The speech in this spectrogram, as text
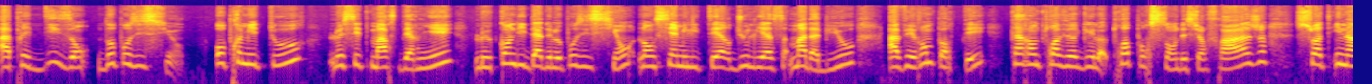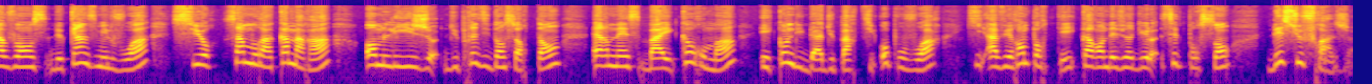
après dix ans d'opposition. Au premier tour, le 7 mars dernier, le candidat de l'opposition, l'ancien militaire Julius Madabio, avait remporté 43,3% des suffrages, soit une avance de 15 000 voix sur Samura Kamara, homme lige du président sortant, Ernest Bay Koroma, et candidat du parti au pouvoir, qui avait remporté 42,7% des suffrages.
